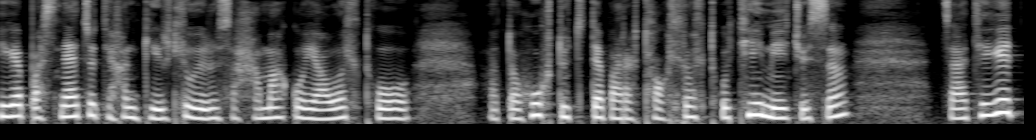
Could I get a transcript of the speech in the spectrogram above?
Тэгээ бас найзуудынх нь гэрлүү ерөөсө хамаагүй явуулдггүй одоо хүүхдүүдтэй бараг тоглуулдггүй тийм ээж байсан. За тэгээд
